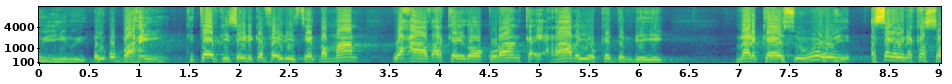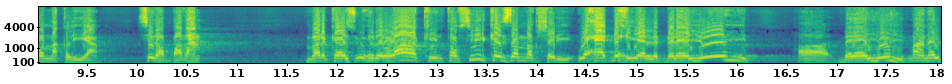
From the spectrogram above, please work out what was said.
u yihiin ay u baahan yihiin. Kitaabkiisayna ka faa'idaysteen dhammaan waxaad arkaydoo qur'aanka icraabayoo ka dambeeyey. Markaasuu wuxuu isagayna ka soo naqliyaan. Sida badan. Markaasuu wuxuu hi laakiin tafsiirka zamaqshari waxaa dhex yaalla balaayooyin balaayooyin maana hal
